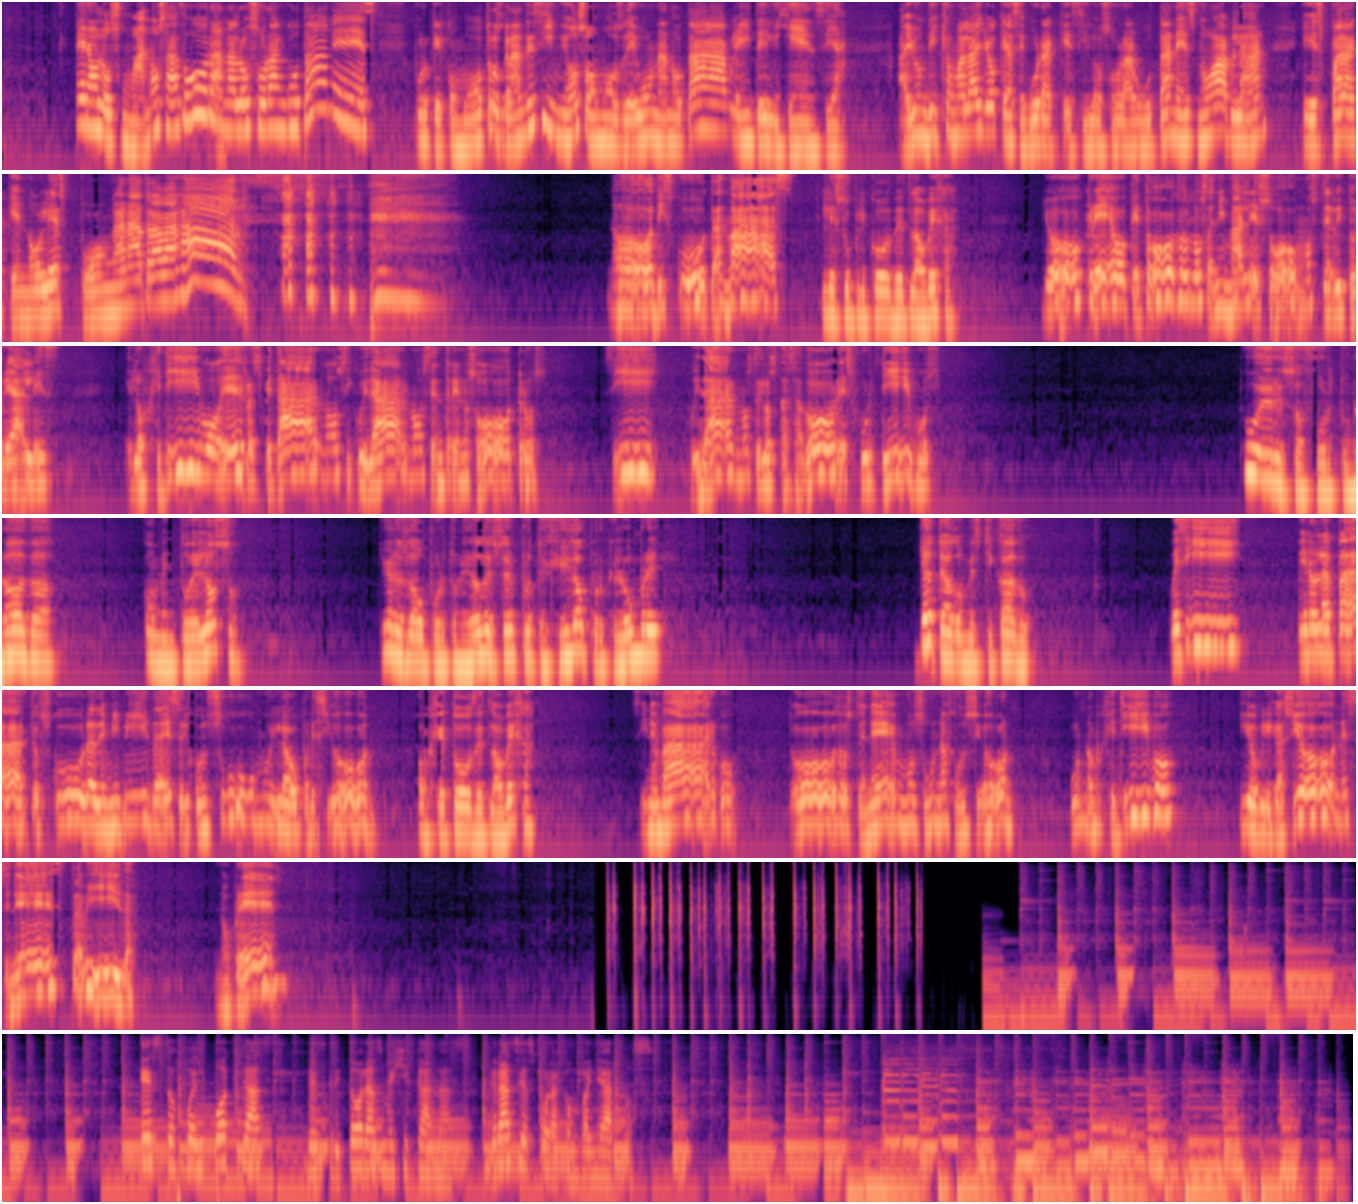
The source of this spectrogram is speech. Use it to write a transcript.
pero los humanos adoran a los orangutanes porque como otros grandes simios somos de una notable inteligencia. Hay un dicho malayo que asegura que si los orangutanes no hablan, es para que no les pongan a trabajar. no discutan más, le suplicó Ded la oveja. Yo creo que todos los animales somos territoriales. El objetivo es respetarnos y cuidarnos entre nosotros. Sí, cuidarnos de los cazadores furtivos. Tú eres afortunada, comentó el oso. Tienes la oportunidad de ser protegida porque el hombre ya te ha domesticado. Pues sí, pero la parte oscura de mi vida es el consumo y la opresión, objetó de la oveja. Sin embargo, todos tenemos una función, un objetivo y obligaciones en esta vida. ¿No creen? Esto fue el podcast de escritoras mexicanas. Gracias por acompañarnos.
